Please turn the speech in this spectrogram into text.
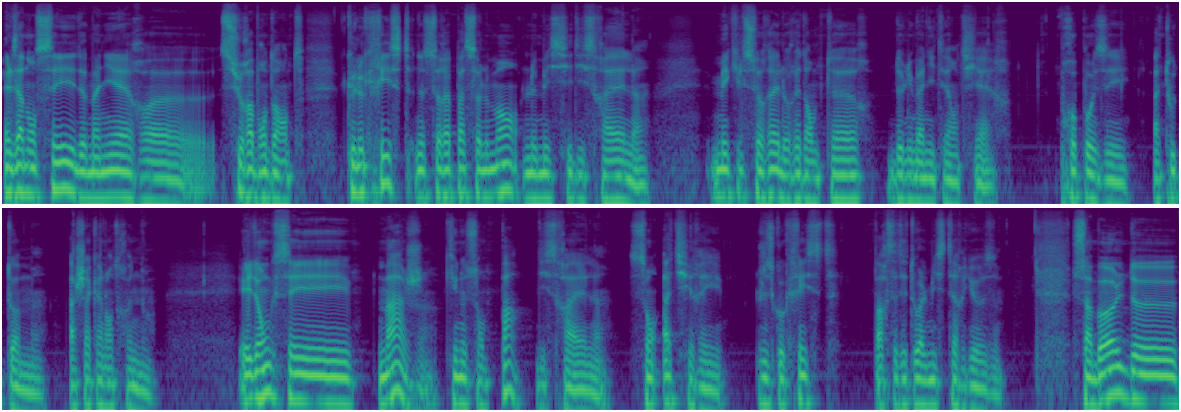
Elles annonçaient de manière euh, surabondante que le Christ ne serait pas seulement le Messie d'Israël, mais qu'il serait le Rédempteur de l'humanité entière, proposé à tout homme, à chacun d'entre nous. Et donc ces mages qui ne sont pas d'Israël sont attirés jusqu'au Christ par cette étoile mystérieuse, symbole de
